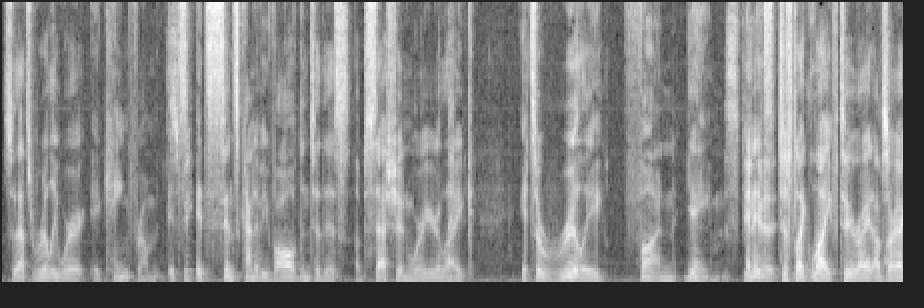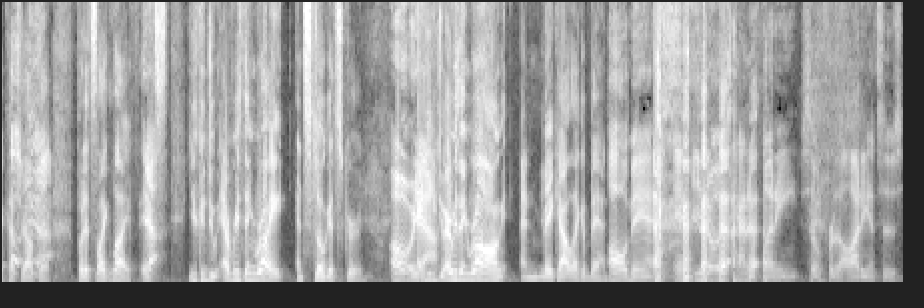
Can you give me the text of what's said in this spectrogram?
So that's really where it came from. It's Speak- it's since kind of evolved into this obsession where you're like, it's a really fun game, Speaking and it's just like life too, right? I'm sorry I cut you off oh, yeah. there, but it's like life. Yeah. It's you can do everything right and still get screwed. Oh, and yeah. you can do everything wrong and make out like a bandit. Oh man, and you know it's kind of funny. So for the audiences,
